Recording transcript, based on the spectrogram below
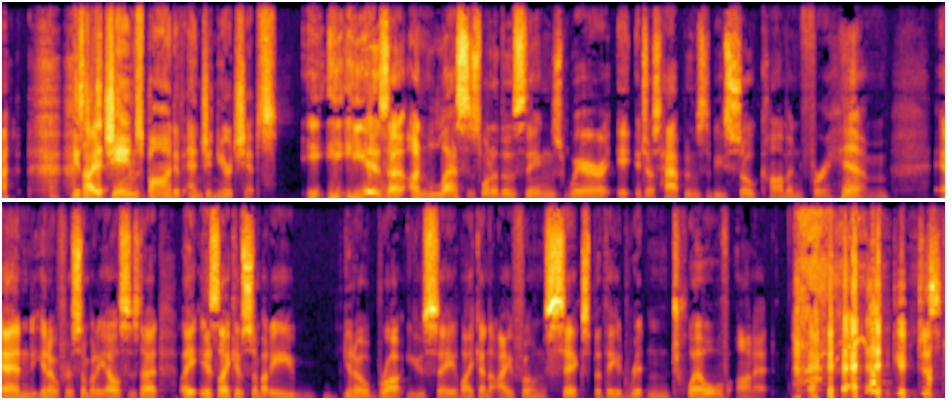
He's like I- the James Bond of engineer chips. He, he is, uh, unless it's one of those things where it, it just happens to be so common for him, and you know, for somebody else, it's not. like- It's like if somebody you know brought you, say, like an iPhone six, but they had written twelve on it. you just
